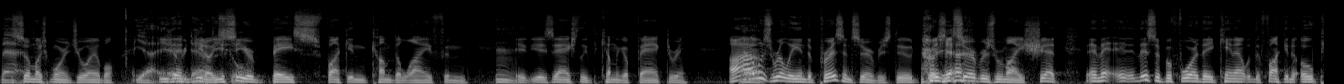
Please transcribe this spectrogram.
Man. so much more enjoyable. Yeah, You, and, you know, you see your base fucking come to life, and Mm. it is actually becoming a factory. I, Yeah. was really into prison servers, dude. Prison yeah? servers were my shit, and th- this is before they came out with the fucking OP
